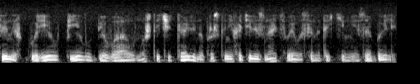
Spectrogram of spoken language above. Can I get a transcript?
сын их курил, пил, убивал. Может, и читали, но просто не хотели знать своего сына таким и забыли.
